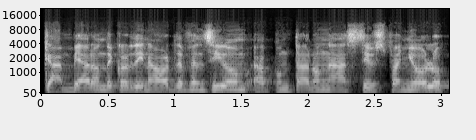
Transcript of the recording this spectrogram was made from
Cambiaron de coordinador defensivo, apuntaron a Steve Spagnolo.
